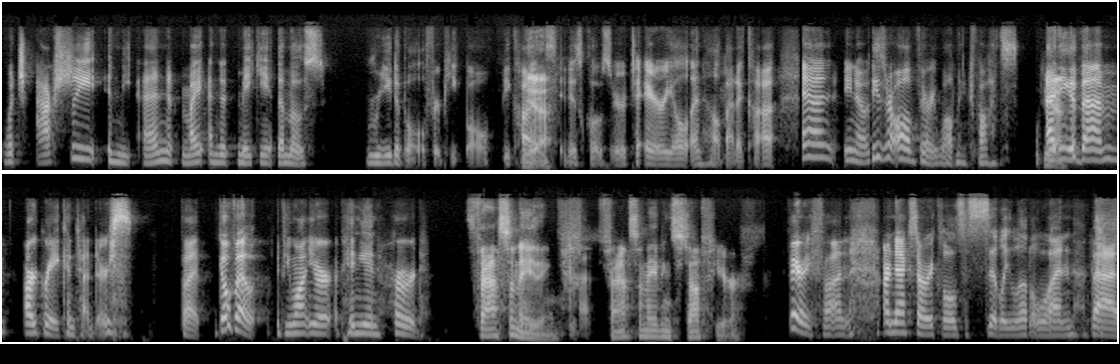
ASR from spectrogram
which actually in the end might end up making it the most readable for people because Yeah. it is closer to Arial and Helvetica. And, you know, these are all very well made fonts. Yeah. Any of them are great contenders. But go vote if you want your opinion heard. Fascinating. Fascinating stuff here. Very fun. Our next article is a silly little one that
